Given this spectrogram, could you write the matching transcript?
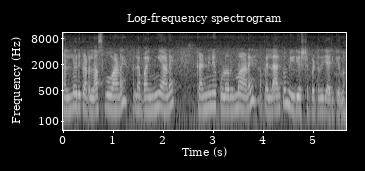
നല്ലൊരു കടലാസ് പൂവാണ് നല്ല ഭംഗിയാണ് കണ്ണിന് കുളിർമാണ് അപ്പോൾ എല്ലാവർക്കും വീഡിയോ ഇഷ്ടപ്പെട്ടു വിചാരിക്കുന്നു.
